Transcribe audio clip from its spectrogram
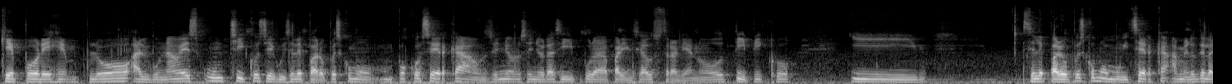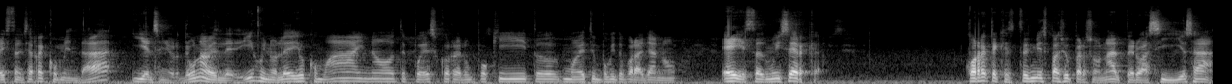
que por ejemplo alguna vez un chico llegó y se le paró pues como un poco cerca a un señor, un señor así pura apariencia australiano típico y se le paró pues como muy cerca, a menos de la distancia recomendada, y el señor de una vez le dijo, y no le dijo como, ay, no, te puedes correr un poquito, muévete un poquito para allá, no. Hey, estás muy cerca. Córrete que este es mi espacio personal, pero así, o sea,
